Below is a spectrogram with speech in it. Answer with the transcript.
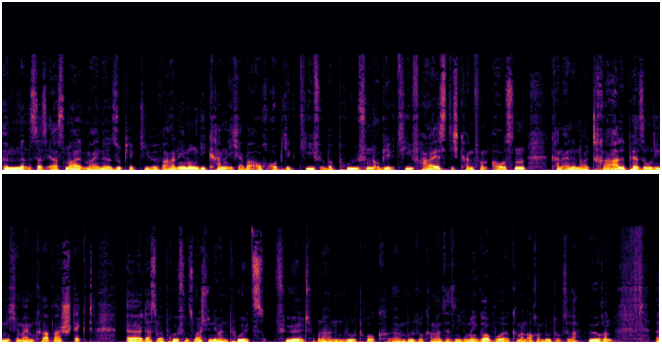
ähm, dann ist das erstmal meine subjektive Wahrnehmung, die kann ich aber auch objektiv überprüfen. Objektiv heißt, ich kann von außen kann eine neutrale Person, die nicht in meinem Körper steckt, äh, das überprüfen, zum Beispiel, indem man einen Puls fühlt oder einen Blutdruck. Äh, Blutdruck kann man es jetzt nicht unbedingt, obwohl kann man auch am Blutdruck sogar hören, äh,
